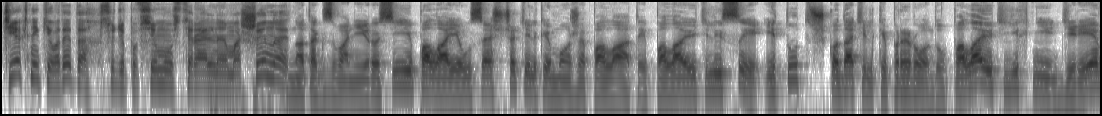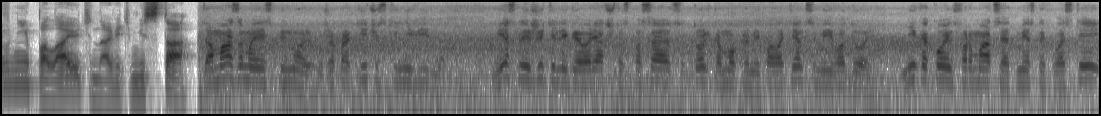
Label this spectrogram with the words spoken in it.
техники. Вот это, судя по всему, стиральная машина. На так званій Росії палає усе, що тільки може палати. Палають ліси, і тут шкода тільки природу. Палають їхні деревні, палають навіть міста. Дома за моей спиной уже практически не видно. Местные жители говорят, что спасаются только мокрыми полотенцами и водой. Никакой информации от местных властей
